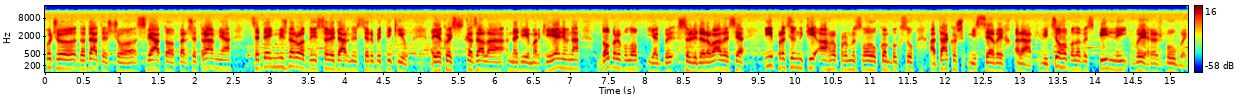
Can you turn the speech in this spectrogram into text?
Хочу додати, що свято 1 травня це день міжнародної солідарності робітників. Якось сказала Надія Маркіянівна, добре було б, якби солідарувалися і працівники агропромислового комплексу, а також місцевих рад. Від цього було би спільний виграш був би.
